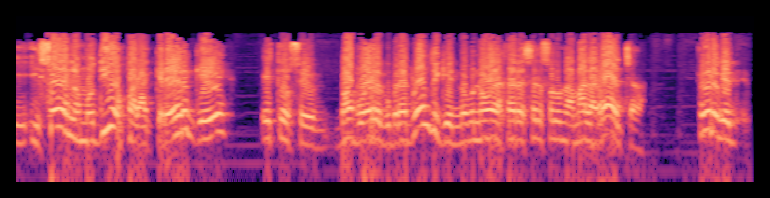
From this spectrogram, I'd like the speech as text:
y, y son los motivos para creer que esto se va a poder recuperar pronto y que no, no va a dejar de ser solo una mala racha. Yo creo que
